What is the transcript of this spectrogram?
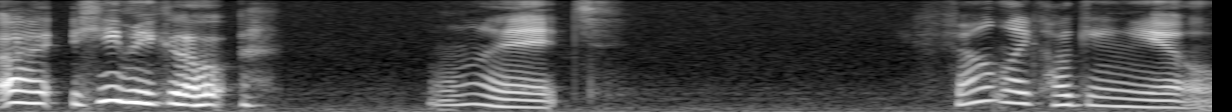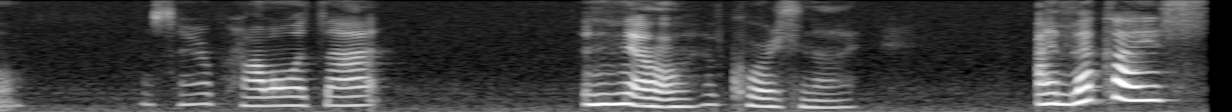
Uh, Himiko. What? Felt like hugging you. Was there a problem with that? No, of course not. I'm back, guys.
